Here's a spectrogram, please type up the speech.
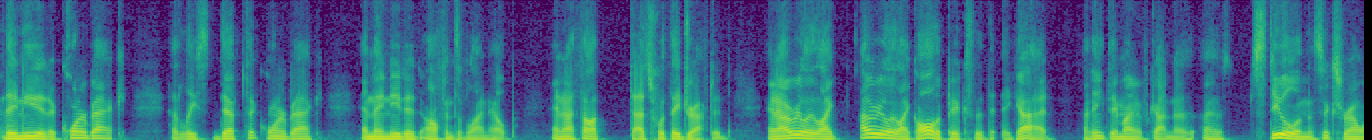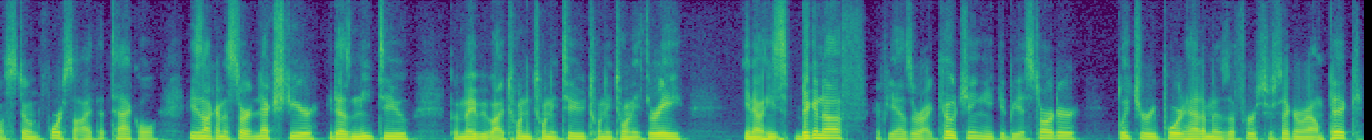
They needed a cornerback, at least depth at cornerback, and they needed offensive line help. And I thought that's what they drafted. And I really like I really like all the picks that they got. I think they might have gotten a, a steal in the sixth round with Stone Forsythe at tackle. He's not going to start next year. He doesn't need to, but maybe by 2022, 2023, you know, he's big enough. If he has the right coaching, he could be a starter. Bleacher Report had him as a first or second round pick.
